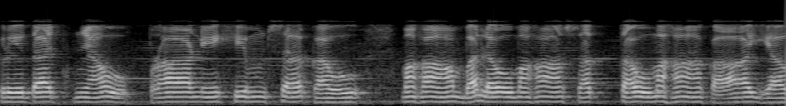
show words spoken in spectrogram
कृतज्ञौ प्राणिहिंसकौ महाबलौ महासत्तौ महाकायौ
